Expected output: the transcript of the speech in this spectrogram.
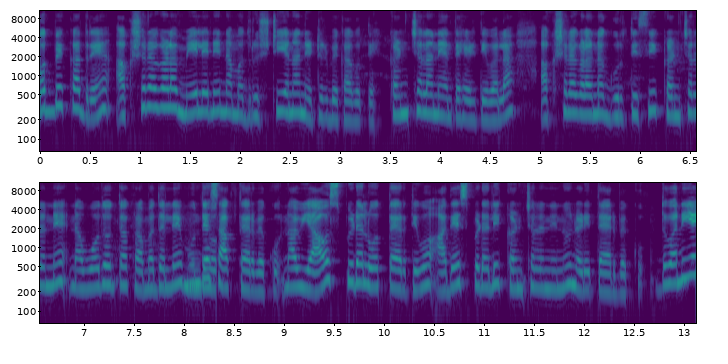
ಓದಬೇಕಾದ್ರೆ ಅಕ್ಷರಗಳ ಮೇಲೇ ನಮ್ಮ ದೃಷ್ಟಿಯನ್ನು ನೆಟ್ಟಿರಬೇಕಾಗುತ್ತೆ. ಕಣ್ಚಲನೆ ಅಂತ ಹೇಳ್ತೀವಲ್ಲ ಅಕ್ಷರಗಳನ್ನು ಗುರುತಿಸಿ ಕಣ್ಚಲನೆ ನಾವು ಓದೋಂಥ ಕ್ರಮದಲ್ಲೇ ಮುಂದೆ ಸಾಗ್ತಾ ಇರಬೇಕು. ನಾವು ಯಾವ ಸ್ಪೀಡಲ್ಲಿ ಓದ್ತಾ ಇರ್ತೀವೋ ಅದೇ ಸ್ಪೀಡಲ್ಲಿ ಕಣ್ಚಲನೆಯೂ ನಡೀತಾ ಇರಬೇಕು. ಧ್ವನಿಯ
